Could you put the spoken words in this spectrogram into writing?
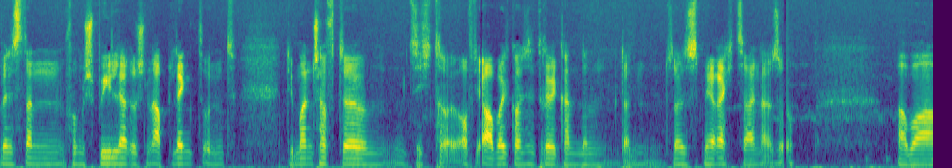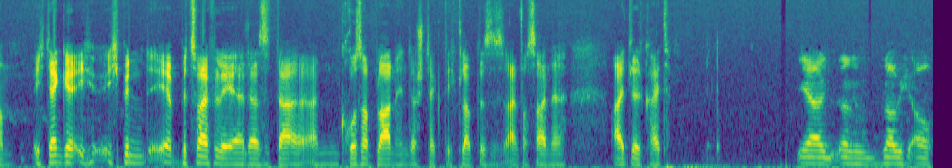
wenn es dann vom Spielerischen ablenkt und die Mannschaft äh, sich auf die Arbeit konzentrieren kann, dann, dann soll es mir recht sein. Also, aber ich denke, ich, ich bin eher, bezweifle eher, dass da ein großer Plan hintersteckt. Ich glaube, das ist einfach seine Eitelkeit. Ja, also glaube ich auch.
